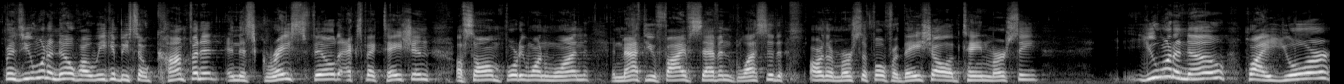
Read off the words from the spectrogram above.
Friends, you want to know why we can be so confident in this grace filled expectation of Psalm 41 1 and Matthew 5 7? Blessed are the merciful, for they shall obtain mercy. You want to know why your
